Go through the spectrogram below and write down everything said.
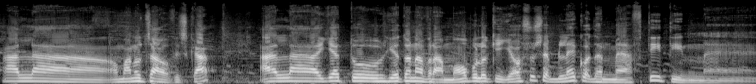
αλλά ο Μανουτσάου φυσικά αλλά για, το, για τον Αβραμόπουλο και για όσους εμπλέκονταν με αυτή την ε,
